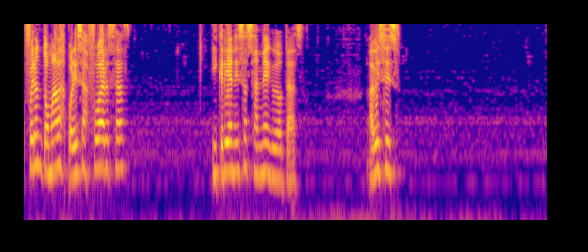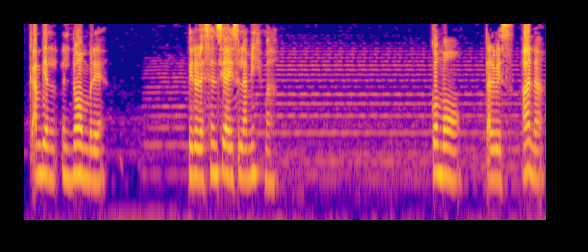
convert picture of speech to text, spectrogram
fueron tomadas por esas fuerzas y crean esas anécdotas a veces cambian el nombre, pero la esencia es la misma. Como tal vez Ana,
